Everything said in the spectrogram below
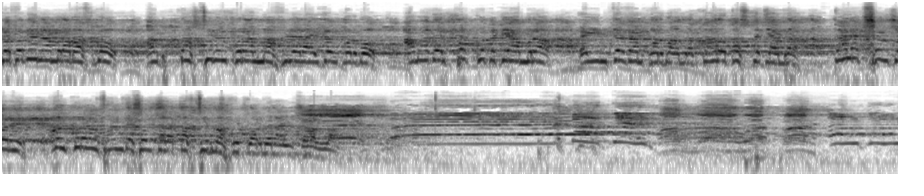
যতদিন আমরা বাঁচবো আর তাফসিরুল কোরআন মাহফিলের আয়োজন করব আমাদের পক্ষ থেকে আমরা এই ইন্তজাম করব আমরা কারও কাছ থেকে আমরা কালেকশন করে আল কোরআন ফাউন্ডেশন তারা তাফসির মাহফিল করবে না ইনশাআল্লাহ। আল্লাহু আকবার। আল কোরআন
